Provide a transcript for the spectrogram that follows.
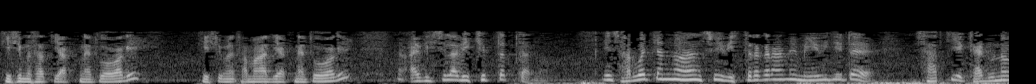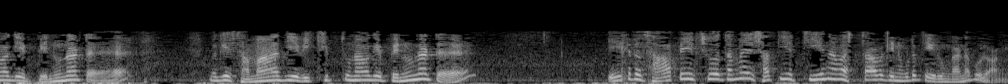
කිසිම සතියක් නැතුව වගේ කිසිම සමාධියක් නැතුව වගේ අවිස්සලා වික්ෂිප්තත් කරනවා. ඉතින් සර්වජන් වහන්සේ විස්තර කරන්නේ මේ විදිහට සතිය කැඩුනා වගේ පෙනුනට මගේ සමාධිය වික්ෂිප්තුනා වගේ පෙනුනට ඒකට සාපේක්ෂව තමයි සතිය තියෙන අවස්ථාව කෙනෙකුට තේරුම් ගන්න පුළුවන්.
